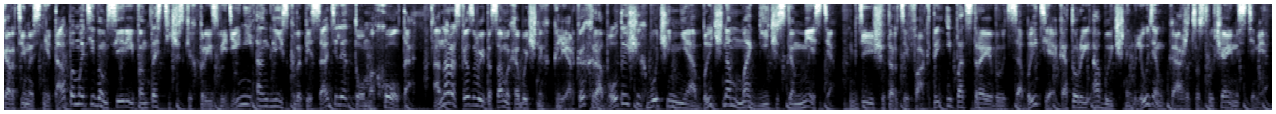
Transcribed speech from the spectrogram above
Картина снята по мотивам серии фантастических произведений английского писателя Тома Холта. Она рассказывает о самых обычных клерках, работающих в очень необычном магическом месте, где ищут артефакты и подстраивают события, которые обычным людям кажутся случайностями.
